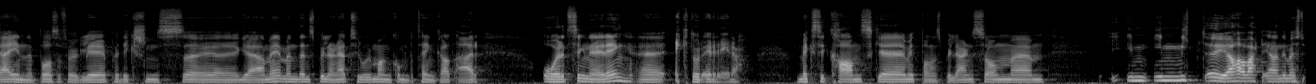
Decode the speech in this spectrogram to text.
jeg inne på selvfølgelig predictions-greia uh, mi, men den spilleren jeg tror mange kommer til å tenke at er årets signering, Hector Herrera meksikanske midtbanespilleren som eh, i, i, mitt øye har vært en av de mest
